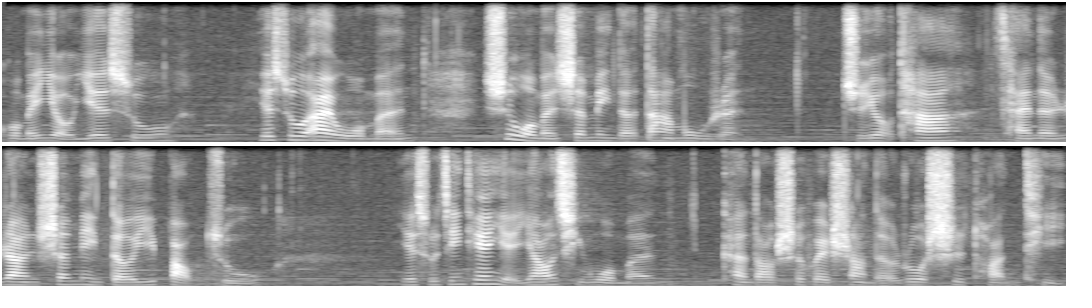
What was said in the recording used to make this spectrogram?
我们有耶稣，耶稣爱我们，是我们生命的大牧人。只有他才能让生命得以饱足。耶稣今天也邀请我们看到社会上的弱势团体、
